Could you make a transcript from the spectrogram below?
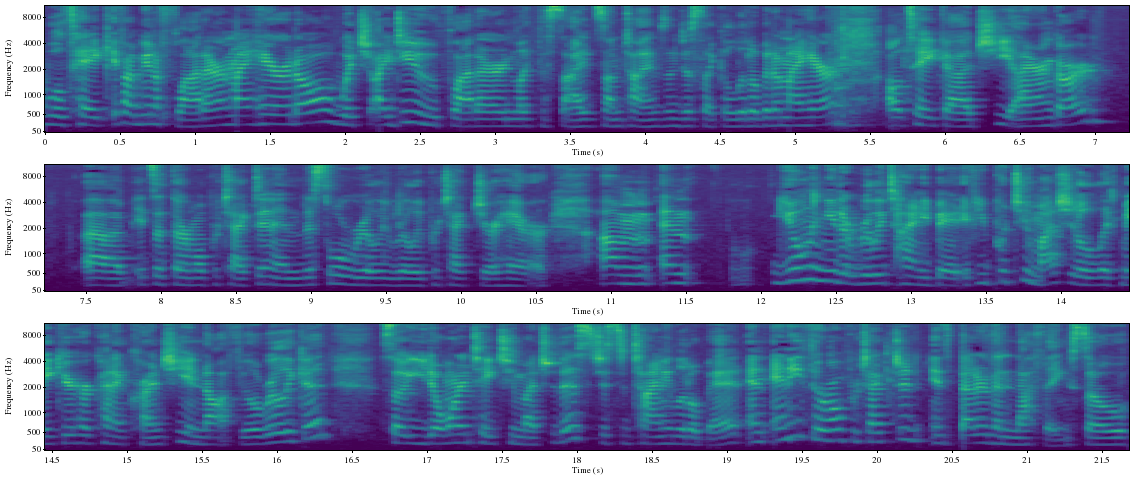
will take, if I'm going to flat iron my hair at all, which I do flat iron like the sides sometimes and just like a little bit of my hair, I'll take a Chi Iron Guard. Uh, it's a thermal protectant and this will really, really protect your hair. Um, and you only need a really tiny bit. If you put too much, it'll like make your hair kind of crunchy and not feel really good. So you don't want to take too much of this, just a tiny little bit. And any thermal protection is better than nothing. So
